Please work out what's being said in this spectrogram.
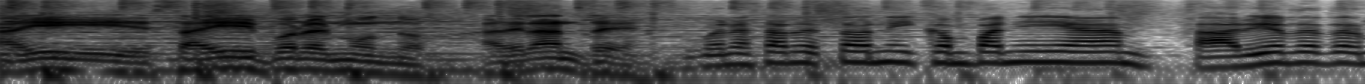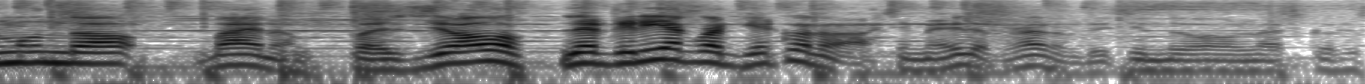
Ahí, está ahí por el mundo. Adelante. Buenas tardes, Tony, compañía. Javier desde el mundo. Bueno, pues yo les diría cualquier cosa. Así me he ido, claro, diciendo las cosas.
